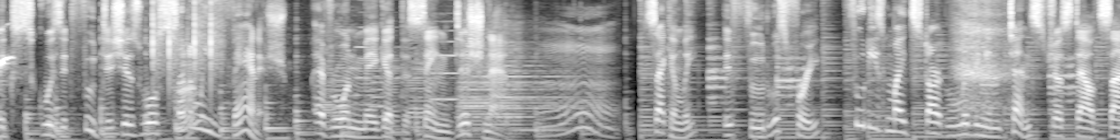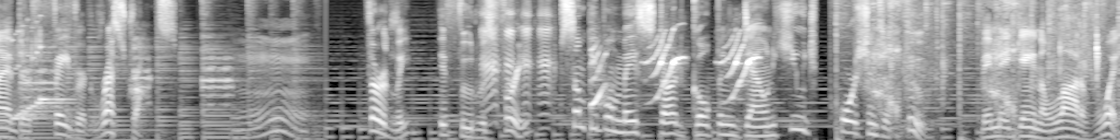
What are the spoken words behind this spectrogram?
exquisite food dishes will suddenly vanish. Everyone may get the same dish now. Secondly, if food was free, foodies might start living in tents just outside their favorite restaurants. Thirdly, if food was free, some people may start gulping down huge portions of food. They may gain a lot of weight.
